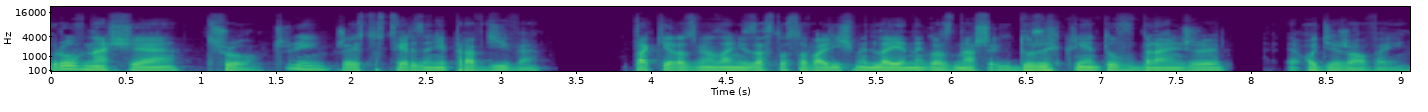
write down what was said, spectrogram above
równa się true, czyli że jest to stwierdzenie prawdziwe. Takie rozwiązanie zastosowaliśmy dla jednego z naszych dużych klientów w branży e, odzieżowej.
